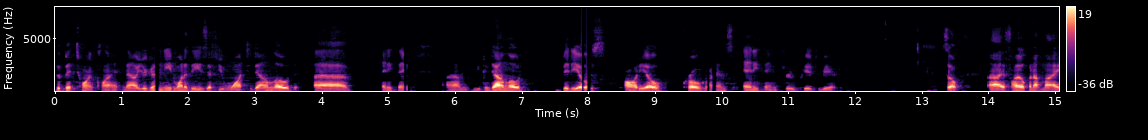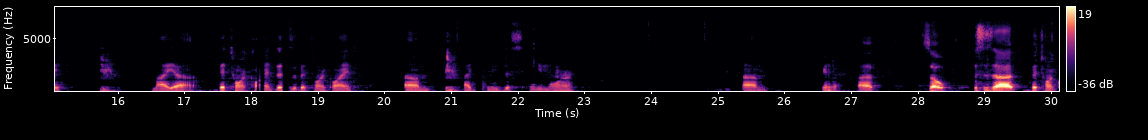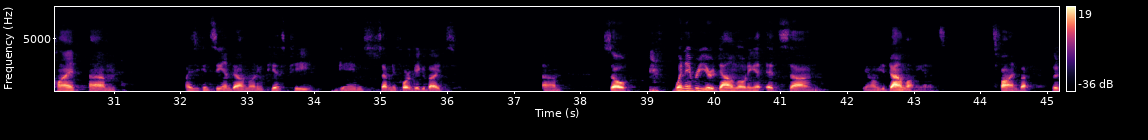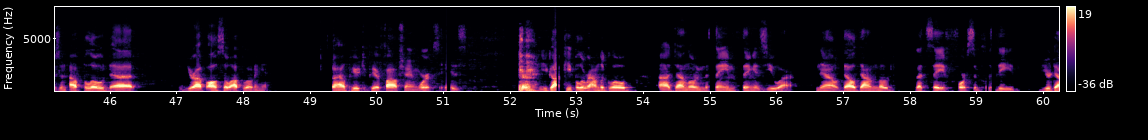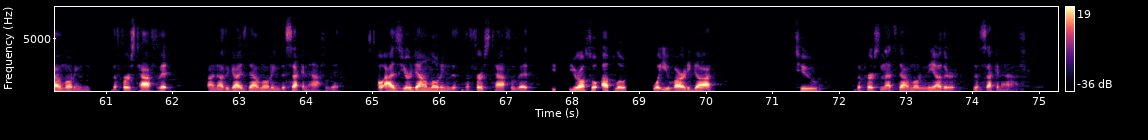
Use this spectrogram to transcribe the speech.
the BitTorrent client. Now you're going to need one of these if you want to download uh, anything. Um, you can download videos, audio, programs, anything through peer-to-peer. So uh, if I open up my my uh, BitTorrent client, this is a BitTorrent client. Um, I don't need this anymore. Um, anyway, uh, so this is a BitTorrent client. Um, as you can see, I'm downloading PSP games, 74 gigabytes. Um, so whenever you're downloading it, it's um, you know you're downloading it. It's, it's fine, but there's an upload. Uh, you're up also uploading it. So how peer-to-peer -peer file sharing works is you got people around the globe uh, downloading the same thing as you are. Now they'll download, let's say for simplicity, you're downloading the first half of it, another guy's downloading the second half of it. So as you're downloading the, the first half of it, you're also uploading what you've already got to the person that's downloading the other, the second half,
